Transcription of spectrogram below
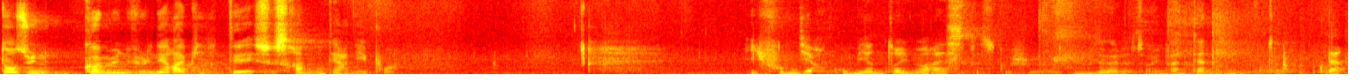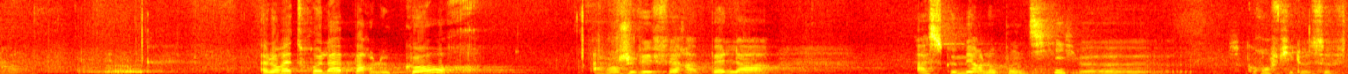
dans une commune vulnérabilité, ce sera mon dernier point. Il faut me dire combien de temps il me reste parce que je. Vous avez le temps, une vingtaine de minutes. D'accord. Alors être là par le corps, alors je vais faire appel à, à ce que Merleau-Ponty, euh, ce grand philosophe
